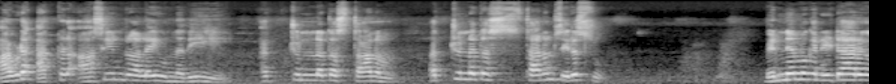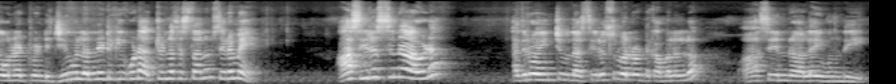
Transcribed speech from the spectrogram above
ఆవిడ అక్కడ ఆసీనురాలై ఉన్నది. అత్యున్నత స్థానం అత్యున్నత స్థానం శిరస్సు. వెన్నెముక నిటారుగా ఉన్నటువంటి జీవులన్నిటికీ కూడా అత్యున్నత స్థానం శిరమే. ఆ శిరస్సుని ఆవిడ అధిరోహించి ఉంది. ఆ శిరస్సులో ఉన్నటువంటి కమలంలో ఆసీనురాలై ఉంది.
